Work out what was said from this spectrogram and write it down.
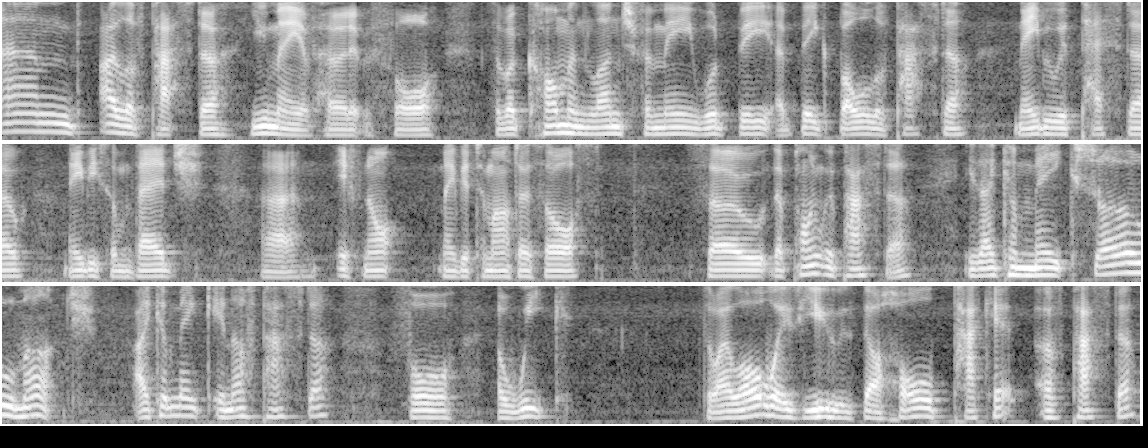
And I love pasta. You may have heard it before. So a common lunch for me would be a big bowl of pasta, maybe with pesto, maybe some veg. Uh, if not, maybe a tomato sauce. So the point with pasta is I can make so much. I can make enough pasta for a week. So I'll always use the whole packet of pasta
